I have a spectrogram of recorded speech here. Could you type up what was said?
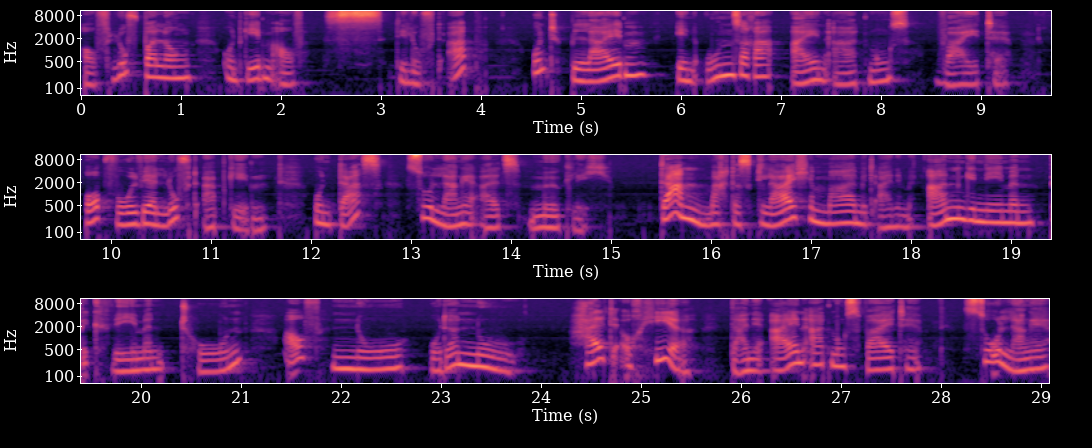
auf Luftballon und geben auf S die Luft ab und bleiben in unserer Einatmungsweite obwohl wir Luft abgeben und das so lange als möglich. Dann mach das gleiche Mal mit einem angenehmen, bequemen Ton auf No oder Nu. Halte auch hier deine Einatmungsweite so lange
